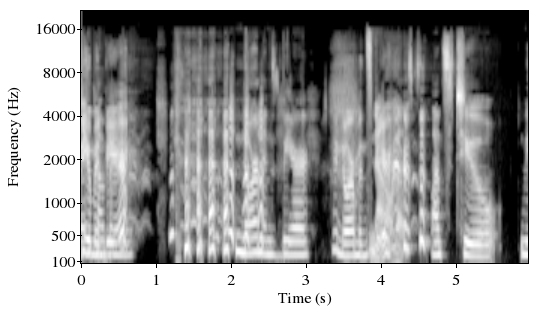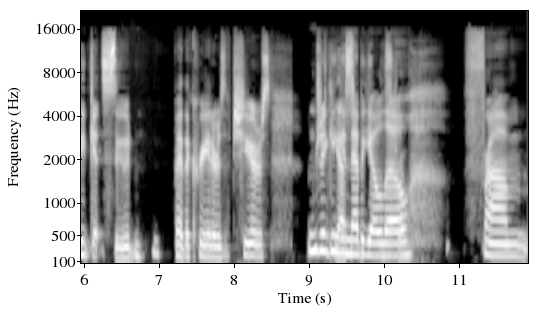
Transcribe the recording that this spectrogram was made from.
human company. beer. Norman's beer. Norman's No, beer. that's that's too we'd get sued by the creators of Cheers. I'm drinking Yes, a Nebbiolo from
